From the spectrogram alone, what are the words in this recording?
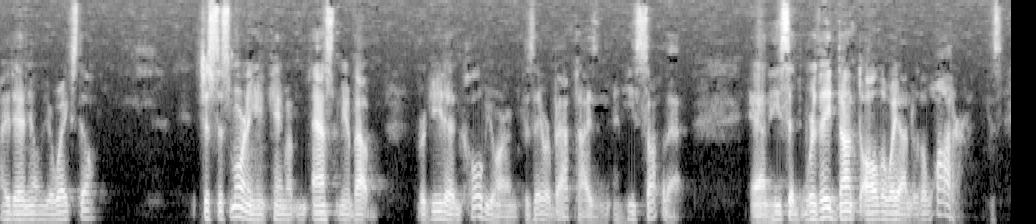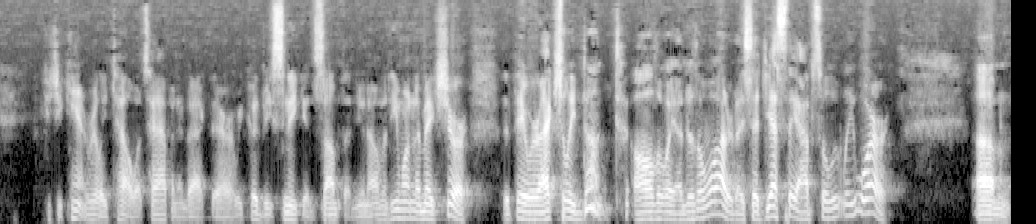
Hi, Daniel. You awake still? Just this morning, he came up and asked me about Brigida and Kolbjorn because they were baptized, and he saw that. And he said, were they dunked all the way under the water? Because you can't really tell what's happening back there. We could be sneaking something, you know. And he wanted to make sure that they were actually dunked all the way under the water. And I said, yes, they absolutely were. Um,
